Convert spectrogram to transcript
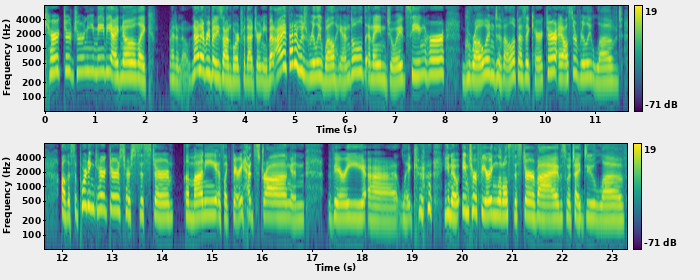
character journey, maybe. I know, like, I don't know. Not everybody's on board for that journey, but I thought it was really well handled and I enjoyed seeing her grow and develop as a character. I also really loved all the supporting characters, her sister, Imani is like very headstrong and very uh like you know interfering little sister vibes which I do love.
